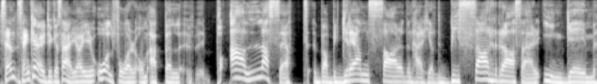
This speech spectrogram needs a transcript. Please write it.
Sen, sen kan jag ju tycka så här, jag är ju all for om Apple på alla sätt bara begränsar den här helt bizarra så här in-game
